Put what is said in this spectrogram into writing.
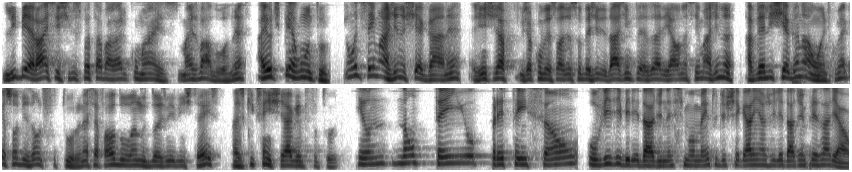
liberar esses times para trabalharem com mais, mais valor. Né? Aí eu te pergunto, onde você imagina chegar? Né? A gente já, já conversou às vezes sobre agilidade empresarial, né? você imagina a VLI chegando aonde? Como é que é a sua visão de futuro? Né? Você falou do ano de 2023, mas o que você enxerga para o futuro? Eu não tenho pretensão ou visibilidade nesse momento de chegar em agilidade empresarial,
